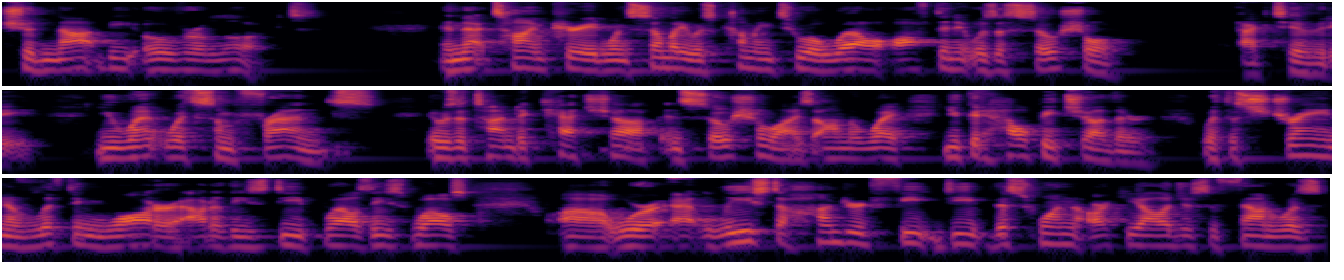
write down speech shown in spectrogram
should not be overlooked. In that time period when somebody was coming to a well, often it was a social activity. You went with some friends. It was a time to catch up and socialize on the way. You could help each other with the strain of lifting water out of these deep wells. These wells uh, were at least 100 feet deep. This one archaeologists have found was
